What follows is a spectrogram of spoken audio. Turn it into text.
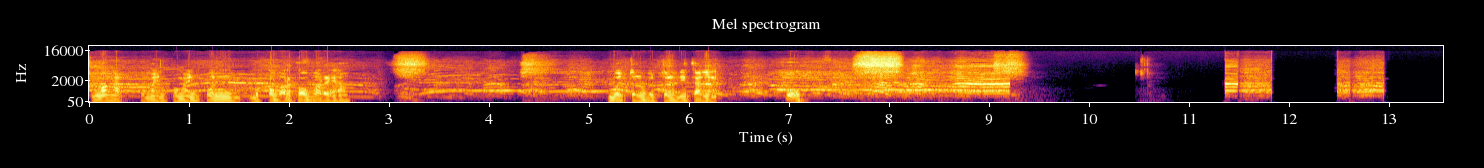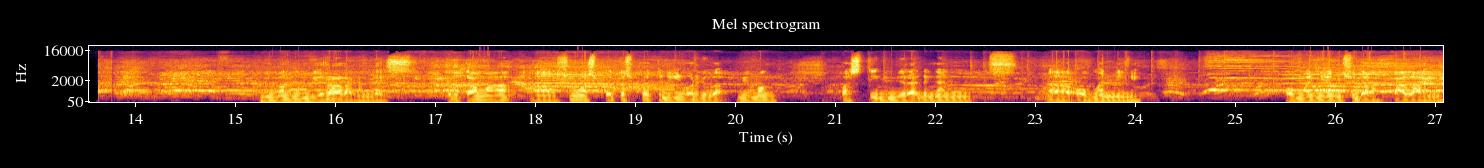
semangat. Pemain-pemain pun berkobar-kobar ya. Betul-betul nih kali. Oh memang gembira lah kan guys. Terutama uh, semua spot-spot di luar juga memang pasti gembira dengan uh, Oman ini. Oman yang sudah kalah ini.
